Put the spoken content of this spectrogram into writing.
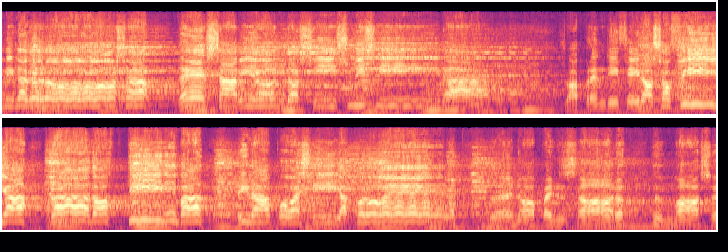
Milagrosa de sabiondos y suicidas. Yo aprendí filosofía, la doctrina y la poesía cruel de no pensar más en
